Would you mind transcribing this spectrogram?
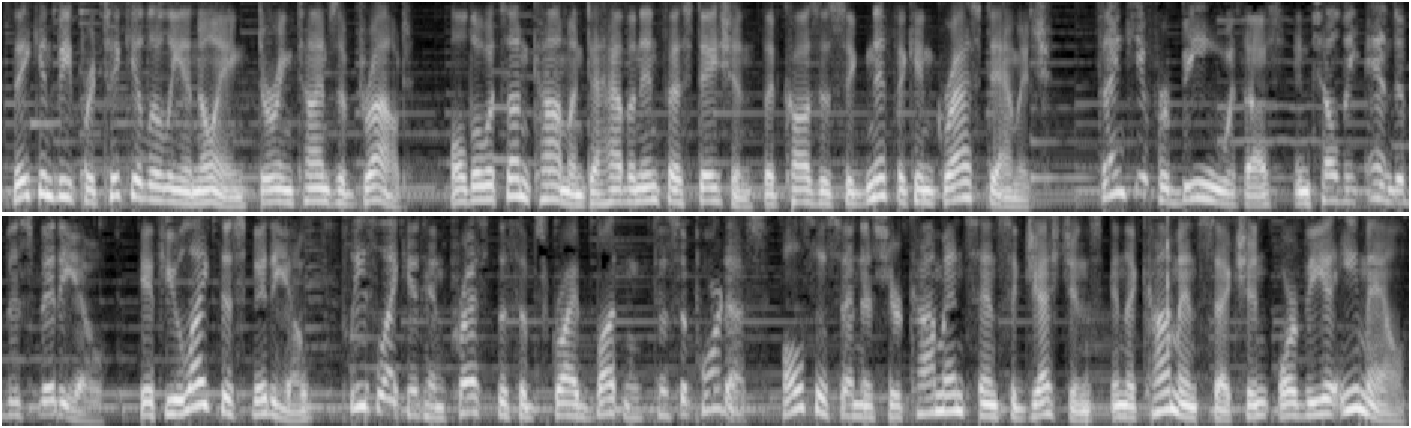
They can be particularly annoying during times of drought, although it's uncommon to have an infestation that causes significant grass damage. Thank you for being with us until the end of this video. If you like this video, please like it and press the subscribe button to support us. Also send us your comments and suggestions in the comments section or via email.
